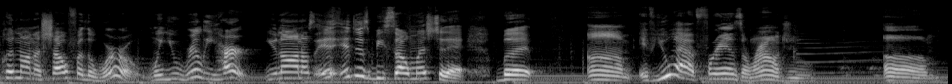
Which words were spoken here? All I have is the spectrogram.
putting on a show for the world when you really hurt. You know what I'm saying? It, it just be so much to that. But um if you have friends around you, um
